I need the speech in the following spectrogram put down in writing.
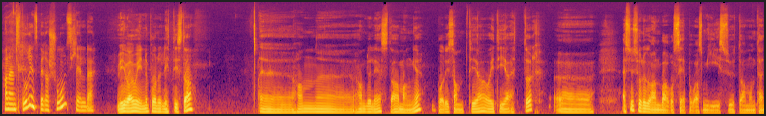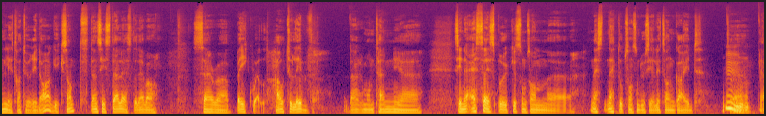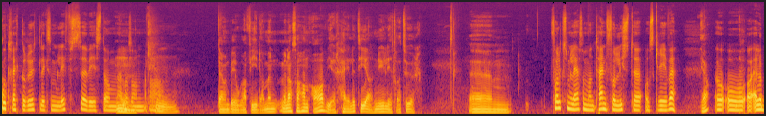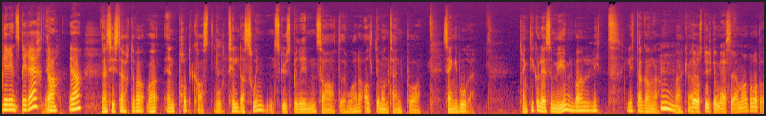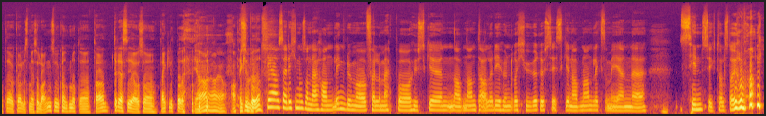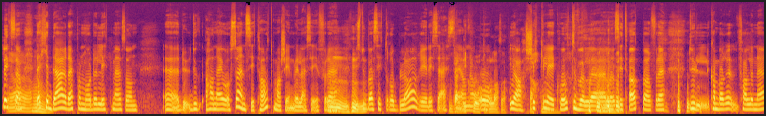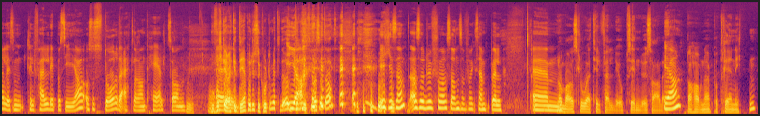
Han er en stor inspirasjonskilde. Vi var jo inne på det litt i stad. Eh, han, eh, han ble lest av mange, både i samtida og i tida etter. Eh, jeg syns jo det går an bare å se på hva som gis ut av Montaigne-litteratur i dag, ikke sant. Den siste jeg leste, det var Sarah Bakewell, 'How to Live', der Montaigne eh, sine essays brukes som sånn eh, Nettopp sånn som du sier, litt sånn guide. Til- ja. Hun trekker ut liksom livsvisdom eller sånn. av- Det er jo en biografi, da. Men, men altså, han avgir hele tida ny litteratur. Um, Folk som leser Montaigne får lyst til å skrive, ja. og, og, og, eller blir inspirert da. Ja. Den siste jeg hørte, var, var en podkast hvor Tilda Swindon, skuespillerinnen, sa at hun hadde alltid Montaigne på sengebordet. Trengte ikke å lese mye, men bare litt, litt av gangen hver Det er jo styrken med essayene nå, på en måte, at det er jo ikke alle som er så lange, så du kan på en måte ta tre sider og så tenke litt på det. Ja, ja, ja. Tenk på det. Absolutt. ja, og så er det ikke noe sånn der handling du må følge med på, huske navnene til alle de 120 russiske navnene liksom i en uh, sinnssyk Tolstoy-roman, liksom. Ja, ja, Det er ikke der, det er på en måte litt mer sånn du, du, han er jo også en sitatmaskin, vil jeg si. For det, hvis du bare sitter og blar i disse essayene Veldig quotable, altså. Ja, skikkelig quotable eh, eller sitatbar. For det, du kan bare falle ned liksom tilfeldig på sida, og så står det et eller annet helt sånn Hvorfor skrev jeg ikke det på russekortet mitt? Det var Ja. dritbra sitat. Ikke sant? Altså, du får sånn som for eksempel um, Nå bare slo jeg tilfeldig opp siden du sa det. Ja. Da havner jeg på 319.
